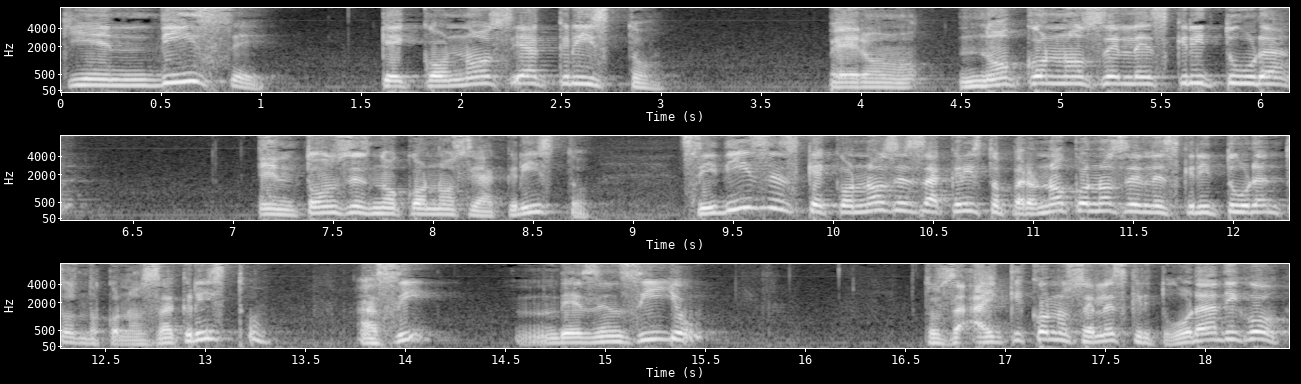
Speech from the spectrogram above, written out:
quien dice que conoce a Cristo, pero no conoce la Escritura, entonces no conoce a Cristo. Si dices que conoces a Cristo, pero no conoces la Escritura, entonces no conoces a Cristo. Así, de sencillo. Entonces hay que conocer la Escritura, digo,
